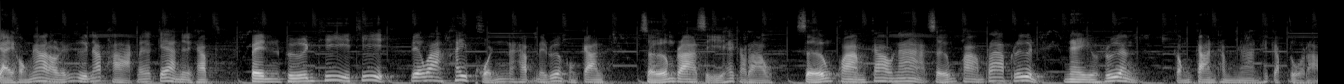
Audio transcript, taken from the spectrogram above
หญ่ ๆ ของหน้าเราเนี่ยก็คือหน้าผากและก็แก้มเนี่ยนะครับ เป็นพื้นที่ที่เรียกว่าให้ผลนะครับในเรื่องของการเสริมราศีให้กับเรา เสริมความก้าวหน้า เสริมความราบรื่นในเรื่องของการทำงานให้กับตัวเรา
